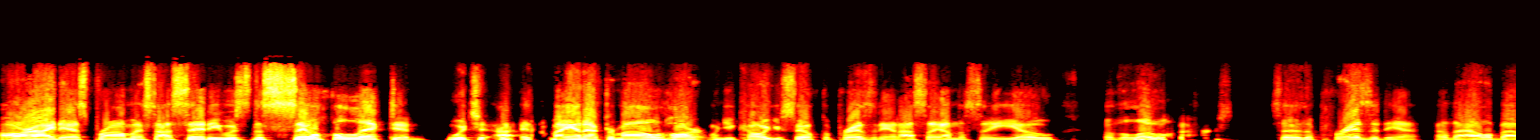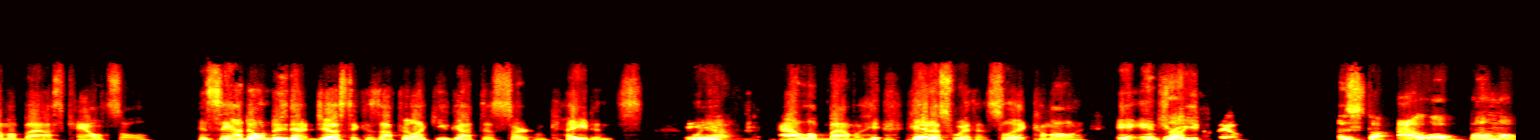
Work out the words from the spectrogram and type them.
All right, as promised, I said he was the self-elected, which is a man after my own heart. When you call yourself the president, I say I'm the CEO of the lowlifers. So the president of the Alabama Bass Council and see, I don't do that justice because I feel like you got this certain cadence Yeah. Alabama. Hit, hit us with it, Slick. Come on, I- intro Yeah. yourself. It's the Alabama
